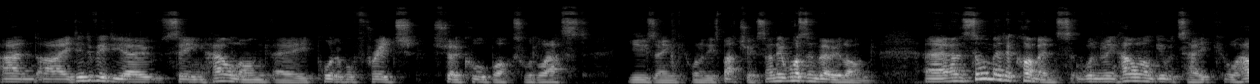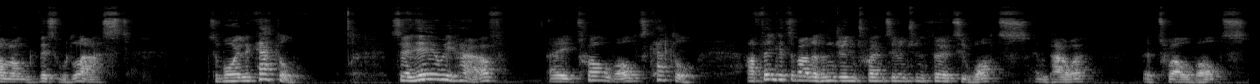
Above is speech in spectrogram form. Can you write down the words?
and I did a video seeing how long a portable fridge stroke cool box would last using one of these batteries and it wasn't very long. Uh, and someone made a comment wondering how long it would take or how long this would last to boil a kettle. So here we have a 12 volts kettle I think it's about 120, 130 watts in power at 12 volts.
